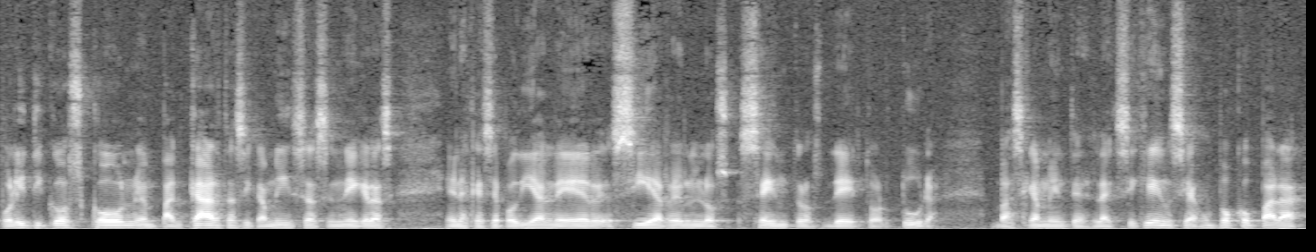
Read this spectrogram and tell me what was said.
políticos con eh, pancartas y camisas negras en las que se podían leer cierren los centros de tortura. Básicamente es la exigencia, un poco para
